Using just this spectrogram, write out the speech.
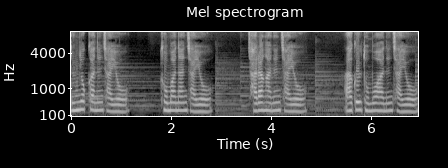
능욕하는 자요, 교만한 자요, 자랑하는 자요, 악을 도모하는 자요,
